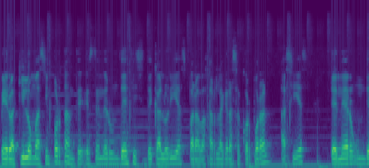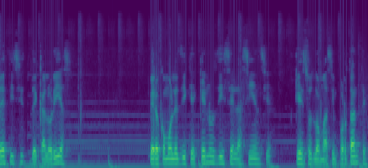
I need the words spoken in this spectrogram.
Pero aquí lo más importante es tener un déficit de calorías para bajar la grasa corporal. Así es, tener un déficit de calorías. Pero como les dije, ¿qué nos dice la ciencia? Que eso es lo más importante.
